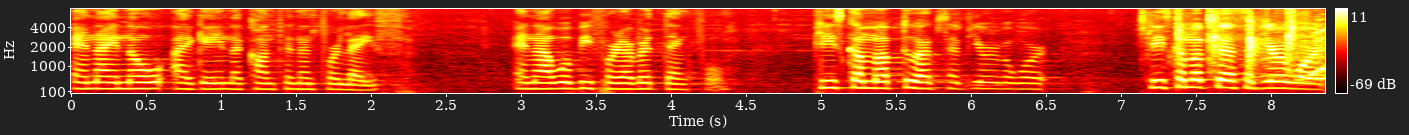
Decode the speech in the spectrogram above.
and I know I gain a confidence for life. And I will be forever thankful. Please come up to accept your reward. Please come up to accept your reward.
